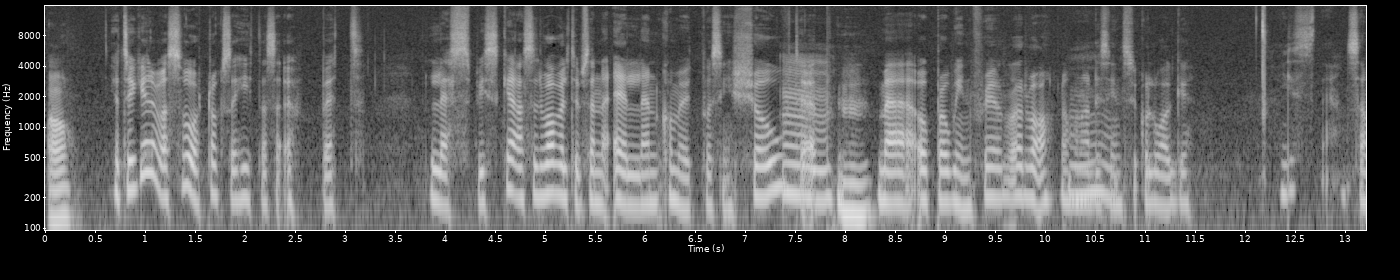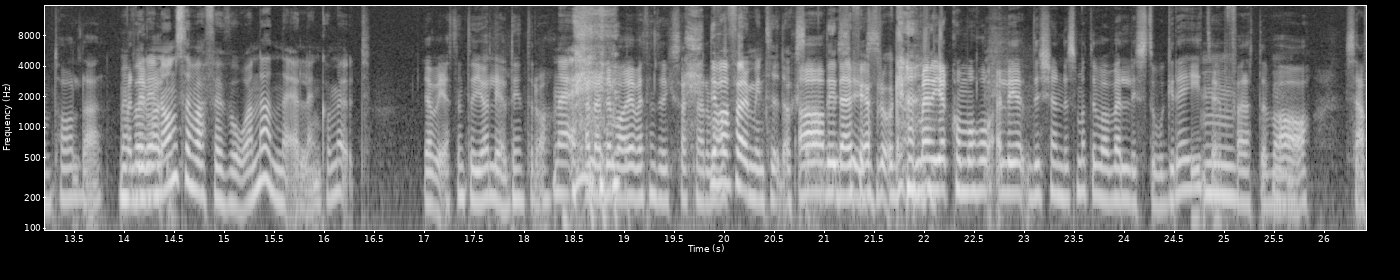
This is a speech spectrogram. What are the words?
ja. Jag tycker det var svårt också att hitta så öppet lesbiska. Alltså det var väl typ så när Ellen kom ut på sin show Mm. typ. Mm. Med Oprah Winfrey eller vad det var. När hon Mm. hade sin psykologsamtal Just det. där. Men, var det, någon som var förvånad när Ellen kom ut? Jag vet inte, jag levde inte då. Nej. Eller det var, jag vet inte exakt när det, Det var före min tid också. Ja, det är därför jag precis. frågar. Men jag kommer ihåg, eller det kändes som att det var väldigt stor grej typ Mm. för att det var så här,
